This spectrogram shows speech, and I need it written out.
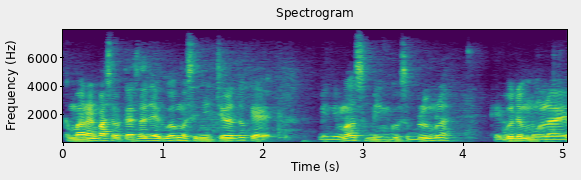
kemarin pas UTS aja gue masih nyicil tuh kayak minimal seminggu sebelum lah. Kayak gue udah mulai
